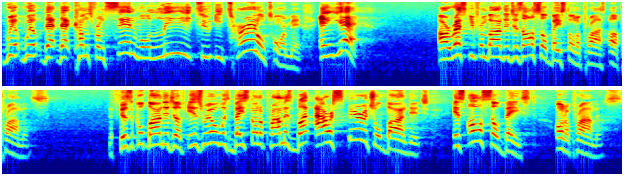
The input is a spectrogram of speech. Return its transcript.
will, will, that, that comes from sin will lead to eternal torment. And yet, our rescue from bondage is also based on a, pro- a promise. The physical bondage of Israel was based on a promise, but our spiritual bondage is also based on a promise.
